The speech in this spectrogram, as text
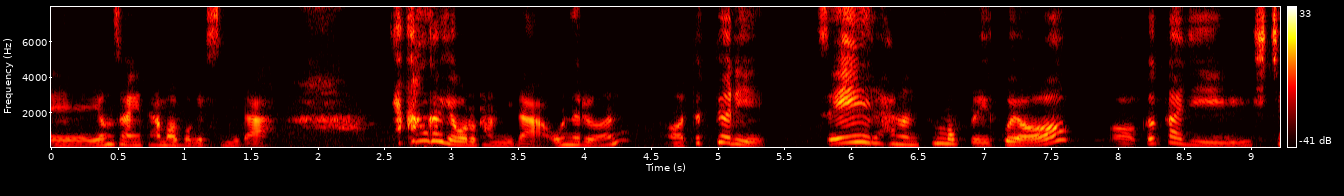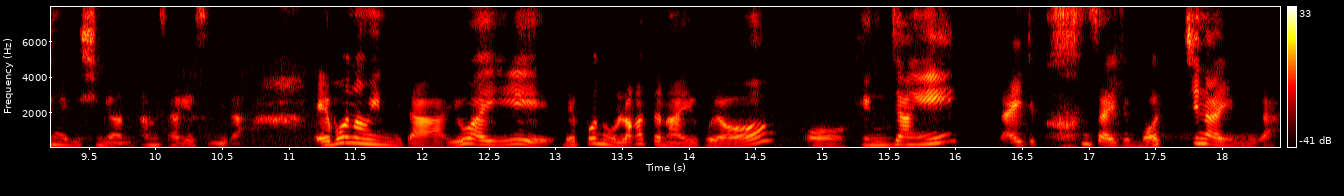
에, 영상에 담아 보겠습니다. 착한 가격으로 갑니다. 오늘은 어, 특별히 세일하는 품목도 있고요. 어, 끝까지 시청해 주시면 감사하겠습니다. 에버놈입니다. 이 아이 몇 번 올라갔던 아이고요. 어, 굉장히 사이즈 큰 사이즈 멋진 아이입니다.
